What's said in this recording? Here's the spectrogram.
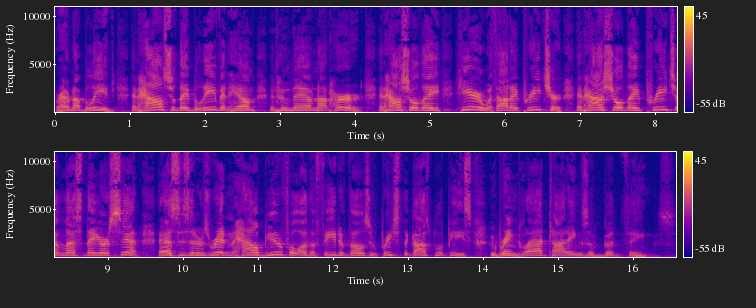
Or have not believed? And how shall they believe in him in whom they have not heard? And how shall they hear without a preacher? And how shall they preach unless they are sent? As it is written, How beautiful are the feet of those who preach the gospel of peace, who bring glad tidings of good things.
